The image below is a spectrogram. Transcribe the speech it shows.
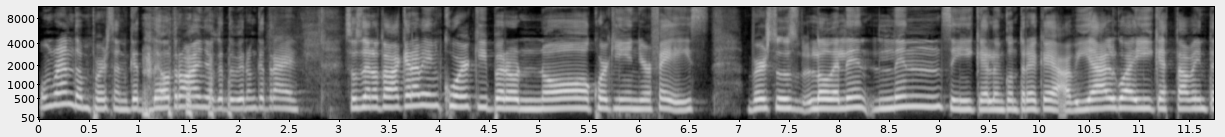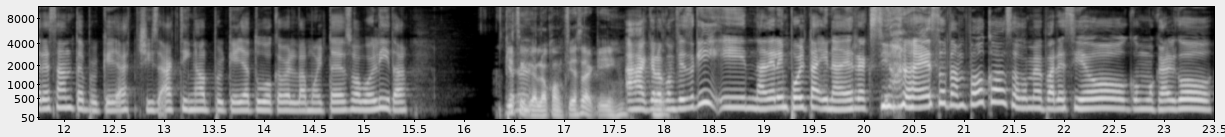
un random person que de otro año que tuvieron que traer. So, se notaba que era bien quirky, pero no quirky in your face. Versus lo de Lin- Lindsay, que lo encontré que había algo ahí que estaba interesante porque ella, she's acting out porque ella tuvo que ver la muerte de su abuelita. Que sí, que lo confiesa aquí. Ajá, que lo confiesa aquí y nadie le importa y nadie reacciona a eso tampoco. Eso me pareció como que algo,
